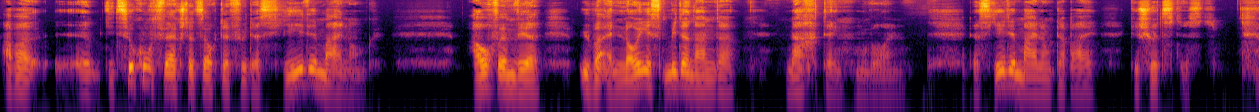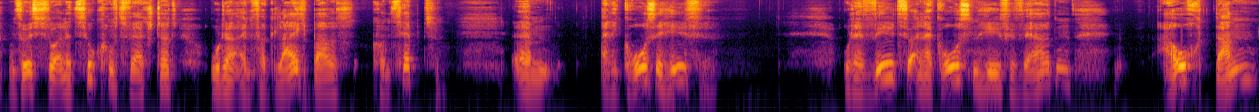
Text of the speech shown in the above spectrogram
aber äh, die Zukunftswerkstatt sorgt dafür, dass jede Meinung, auch wenn wir über ein neues Miteinander nachdenken wollen, dass jede Meinung dabei geschützt ist. Und so ist so eine Zukunftswerkstatt oder ein vergleichbares Konzept ähm, eine große Hilfe oder will zu einer großen Hilfe werden, auch dann,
